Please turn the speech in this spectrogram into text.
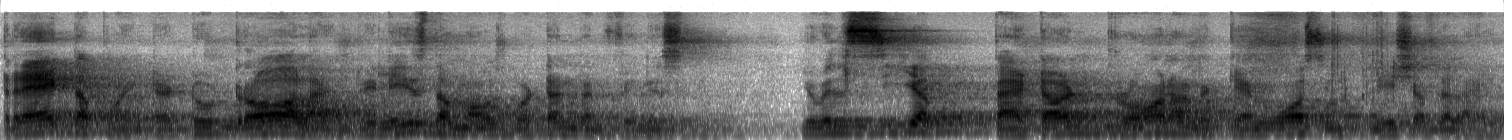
Drag the pointer to draw a line, release the mouse button when finished. You will see a pattern drawn on the canvas in place of the line.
